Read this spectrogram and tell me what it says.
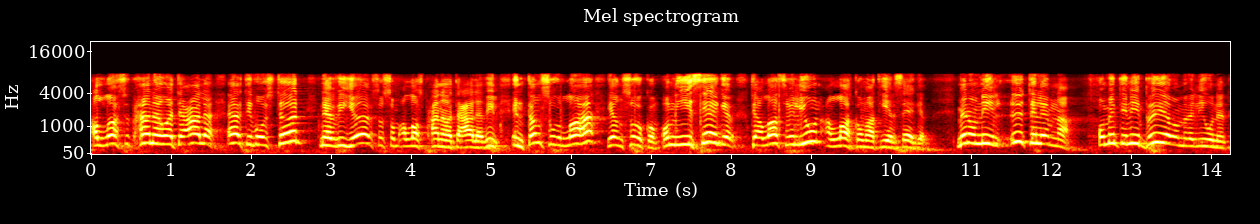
Allah subhanahu wa ta'ala är till vår stöd när vi gör så som Allah subhanahu wa ta'ala vill. Inte tansurullaha yansurukum. Om ni ger seger till Allahs religion, Allah kommer att ge er seger. Men om ni utelämnar, om inte ni bryr er om religionen,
